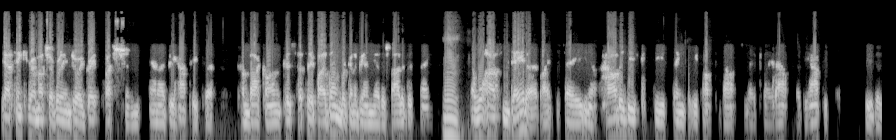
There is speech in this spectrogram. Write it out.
Yeah, thank you very much. I really enjoyed. Great question, and I'd be happy to come back on because hopefully by then we're going to be on the other side of this thing, mm. and we'll have some data, right, to say, you know, how did these these things that we talked about today played out? I'd be happy to do this.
